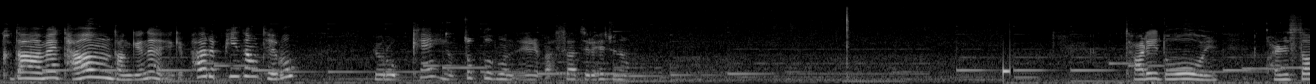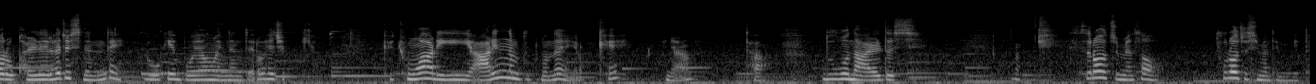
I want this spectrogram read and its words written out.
그 다음에 다음 단계는 이렇게 팔을 핀 상태로 이렇게 이쪽 부분을 마사지를 해주는 거. 다리도 괄사로 관리를 해주시는데 여기 모양을 있는 대로 해줄게요. 이렇게 종아리 알 있는 부분을 이렇게 그냥 다 누구나 알듯이 이렇게 쓸어주면서 풀어주시면 됩니다.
